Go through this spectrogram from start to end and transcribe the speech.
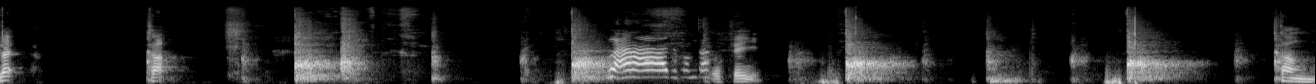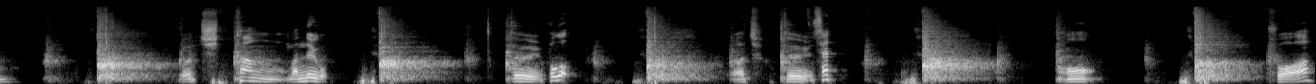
네. 가. 와, 죄송합니다. 오케이. 땅. 그렇지. 탕 만들고. 둘, 보고. 그렇죠. 둘, 셋. 어. 좋아.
